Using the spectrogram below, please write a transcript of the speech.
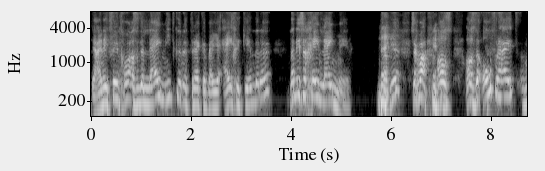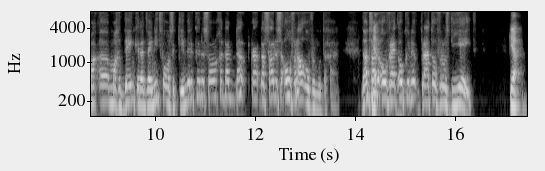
Ja, en ik vind gewoon als we de lijn niet kunnen trekken bij je eigen kinderen, dan is er geen lijn meer. Snap je? Zeg maar, als, als de overheid mag, uh, mag denken dat wij niet voor onze kinderen kunnen zorgen, dan, dan, dan zouden ze overal over moeten gaan. Dan zou de overheid ook kunnen praten over ons dieet. Ja.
